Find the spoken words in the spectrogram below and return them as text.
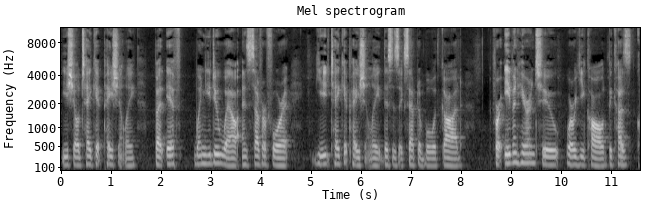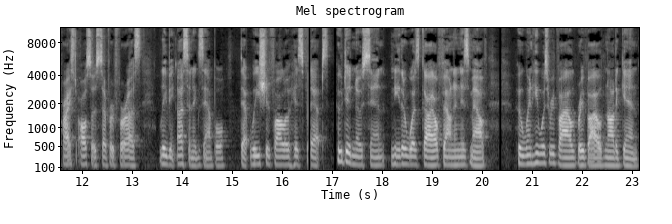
ye shall take it patiently? But if when ye do well and suffer for it, ye take it patiently. This is acceptable with God. For even hereunto were ye called, because Christ also suffered for us, leaving us an example, that we should follow his steps, who did no sin, neither was guile found in his mouth, who when he was reviled, reviled not again.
